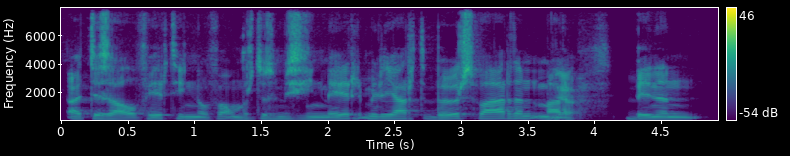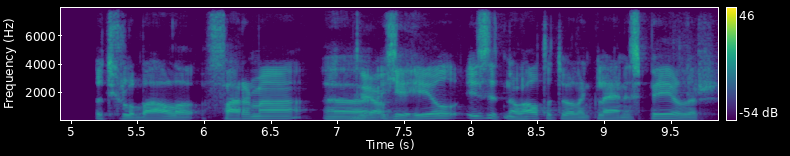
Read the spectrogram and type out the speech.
het is al 14 of ondertussen misschien meer miljard beurswaarden, maar ja. binnen het globale pharma-geheel uh, ja. is het nog altijd wel een kleine speler.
